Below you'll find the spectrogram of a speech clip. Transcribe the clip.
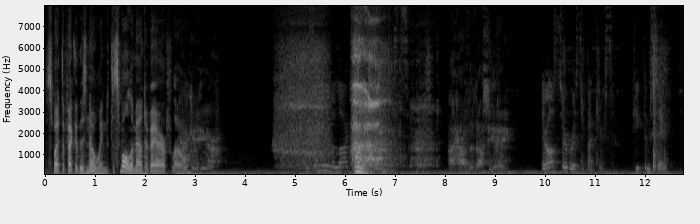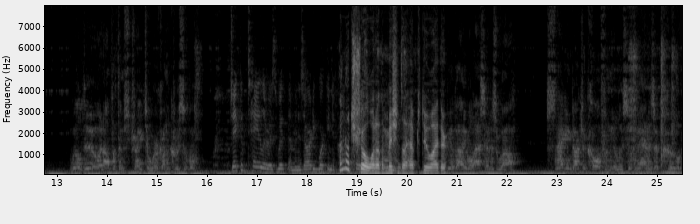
Despite the fact that there's no wind, it's a small amount of air flow. I'm sending you a large number. I have the dossier. They're all Cerberus defectors. Keep them safe. Will do, and I'll put them straight to work on the Crucible. Jacob Taylor is with them and is already working to find I'm not sure what other families. missions I have to do either. Be either. a valuable asset as well. Snagging Dr. Cole from the Illusive Man is a coup.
